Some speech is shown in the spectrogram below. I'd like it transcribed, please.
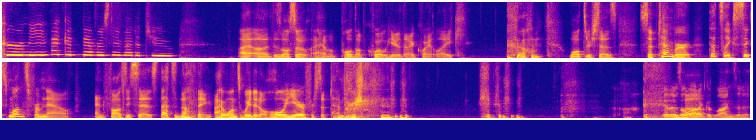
"Oh, I could never stay mad at you." I uh, there's also I have a pulled up quote here that I quite like. um, Walter says, "September, that's like six months from now." And Fozzie says, "That's nothing. I once waited a whole year for September." Yeah, there's a lot Uh, of good lines in it.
